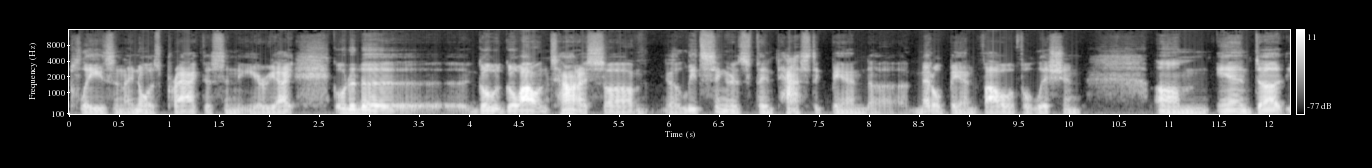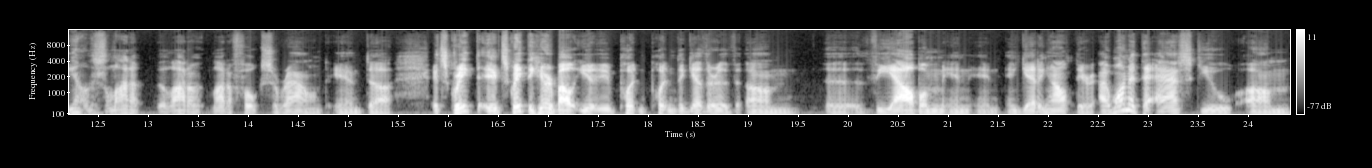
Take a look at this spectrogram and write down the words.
plays and I know his practice in the area. I go to the go go out in town. I saw uh, lead singer's fantastic band, uh, metal band, Vow of Volition. Um, and uh, you know, there's a lot of a lot of a lot of folks around, and uh, it's great. It's great to hear about you, you putting putting together um, uh, the album and, and, and getting out there. I wanted to ask you um,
